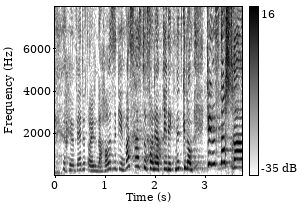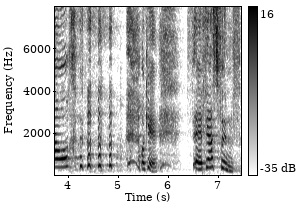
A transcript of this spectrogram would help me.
ihr werdet heute nach Hause gehen. Was hast du von der Predigt mitgenommen? Ginsterstrauch. okay, äh, Vers 5.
